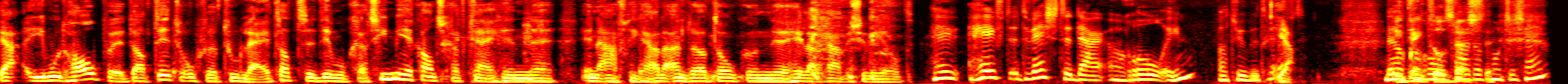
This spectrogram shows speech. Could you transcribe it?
ja, je moet hopen dat dit ook ertoe leidt... dat de democratie meer kans gaat krijgen in, uh, in Afrika. En dat ook de hele Arabische wereld. He heeft het Westen daar een rol in, wat u betreft? Ja. Welke rol zou dat moeten zijn?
